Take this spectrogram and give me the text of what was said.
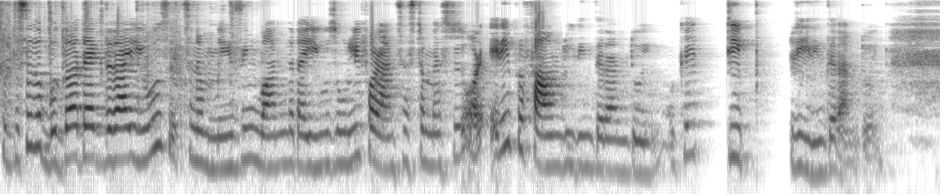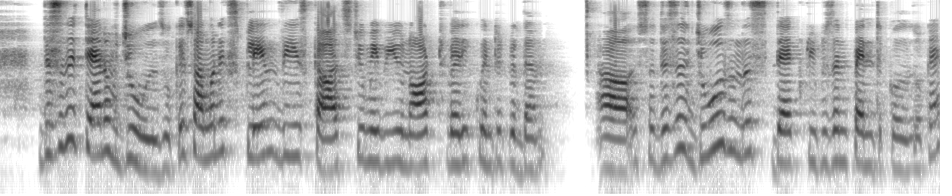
So this is the Buddha deck that I use. It's an amazing one that I use only for ancestor messages or any profound reading that I'm doing. Okay, deep reading that I'm doing. This is the Ten of Jewels. Okay, so I'm going to explain these cards to you. Maybe you're not very acquainted with them. Uh, so this is jewels in this deck represent pentacles. Okay,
